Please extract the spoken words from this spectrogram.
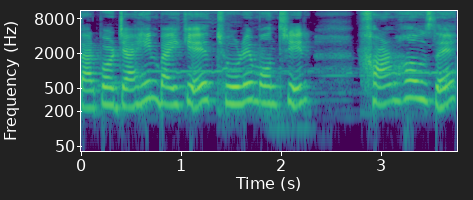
তারপর জাহিন বাইকে চড়ে মন্ত্রীর ফার্ম হাউসে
